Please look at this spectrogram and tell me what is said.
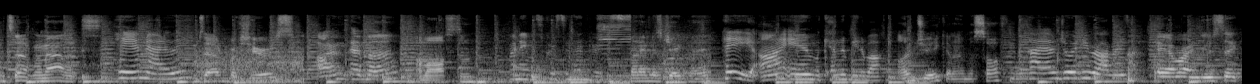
What's up? I'm Alex. Hey, I'm Natalie. I'm Adam Brashears. I'm Emma. I'm Austin. My name is Kristen Hendricks. My name is Jake May. Hey, I am McKenna Biederbach. I'm Jake and I'm a sophomore. Hi, I'm Georgie Roberts. Hey, I'm Ryan Dusick.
